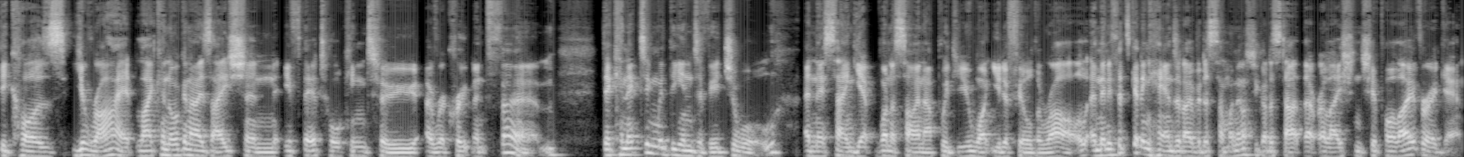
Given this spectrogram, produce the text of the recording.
because you're right. Like an organization, if they're talking to a recruitment firm, they're connecting with the individual and they're saying, yep, want to sign up with you, want you to fill the role. And then if it's getting handed over to someone else, you've got to start that relationship all over again.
